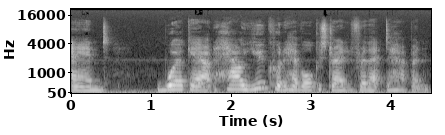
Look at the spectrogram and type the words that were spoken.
and work out how you could have orchestrated for that to happen.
